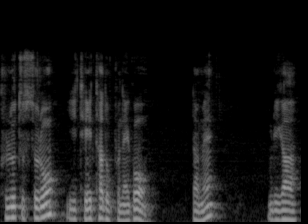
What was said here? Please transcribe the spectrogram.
블루투스로 이 데이터도 보내고 그 다음에 우리가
